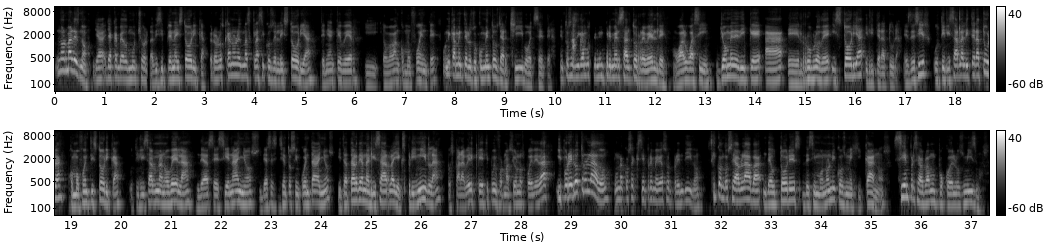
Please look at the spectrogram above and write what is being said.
normales no, ya, ya ha cambiado mucho la disciplina histórica, pero los cánones más clásicos de la historia tenían que ver y tomaban como fuente únicamente los documentos de archivo, etcétera. Entonces, digamos que en un primer salto rebelde o algo así, yo me dediqué a el rubro de historia y literatura, es decir, utilizar la literatura como fuente histórica, utilizar una novela de hace 100 años, de hace 150 años, y tratar de analizarla y exprimirla, pues para ver qué tipo de información nos puede dar. Y por el otro lado, una cosa que siempre me había sorprendido es que cuando se hablaba de autores decimonónicos mexicanos, siempre se hablaba un poco de los mismos.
